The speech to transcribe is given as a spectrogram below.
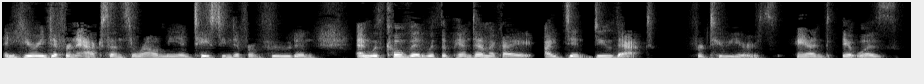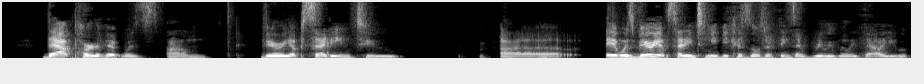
and hearing different accents around me, and tasting different food. And and with COVID, with the pandemic, I I didn't do that for two years, and it was that part of it was um, very upsetting to uh, it was very upsetting to me because those are things I really, really value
